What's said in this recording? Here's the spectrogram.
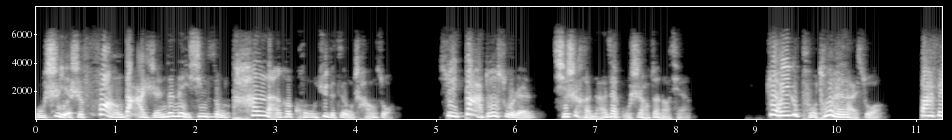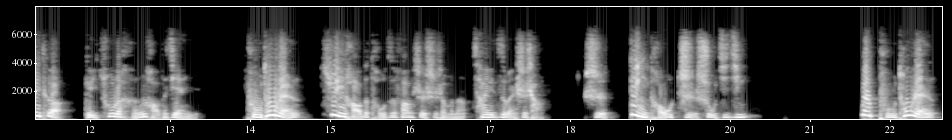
股市也是放大人的内心的这种贪婪和恐惧的这种场所，所以大多数人其实很难在股市上赚到钱。作为一个普通人来说，巴菲特给出了很好的建议，普通人。最好的投资方式是什么呢？参与资本市场是定投指数基金。那普通人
